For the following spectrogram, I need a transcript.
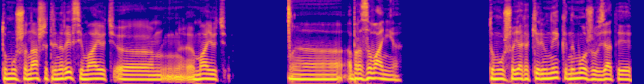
Тому що наші тренери всі мають, мають образування. Тому що я, як керівник, не можу взяти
